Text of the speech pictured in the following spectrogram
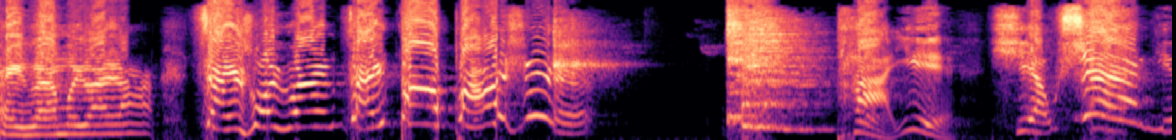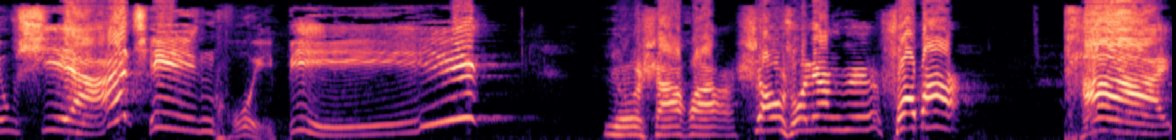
还冤不冤啦？再说冤，再打八十。太爷，小生有下情回禀。有啥话少说两句，说吧。太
